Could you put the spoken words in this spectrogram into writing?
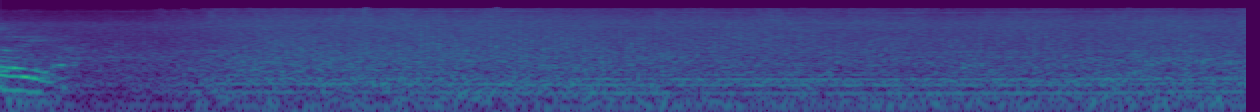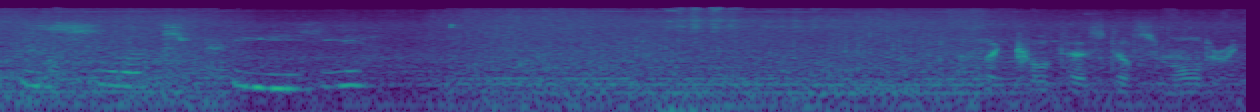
So yeah. This looks pretty easy. Looks like Kulta is still smoldering.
